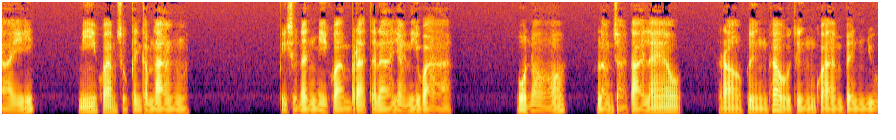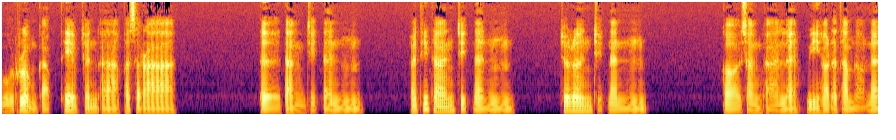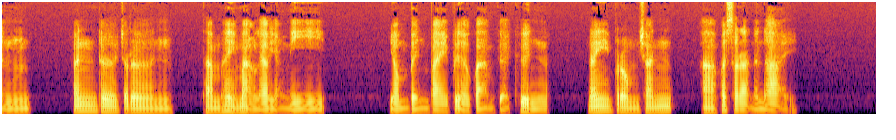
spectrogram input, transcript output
มีความสุขเป็นกำลัง ภิกษุนั้นมีความปรารถนาอย่างนี้ว่า โอ้หนอ หลังจากตายแล้ว เราพึงเข้าถึงความเป็นอยู่ร่วมกับเทพชั้นอาภัสราเธอตั้งจิตนั้น อธิษฐานจิตนั้น เจริญจิตนั้น ก็สังขารและวิหารธรรมเหล่านั้น อันเธอเจริญ ทำให้มากแล้วอย่างนี้ ย่อมเป็นไปเพื่อความเกิดขึ้น ในปรมชั้นอาภัสรานั้นได้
